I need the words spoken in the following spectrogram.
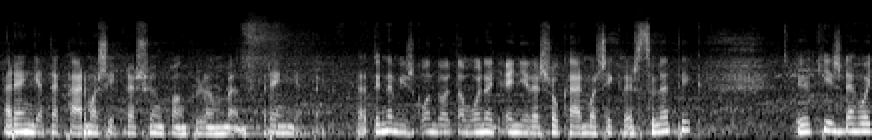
Rengeteg hármasikresünk van különben, rengeteg. Tehát, hogy nem is gondoltam volna, hogy ennyire sok hármasikres születik ők is, de hogy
